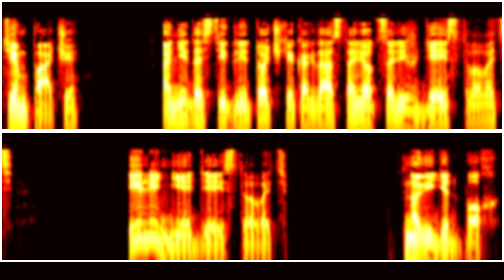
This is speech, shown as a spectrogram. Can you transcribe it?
тем паче – они достигли точки, когда остается лишь действовать или не действовать. Но видит Бог,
